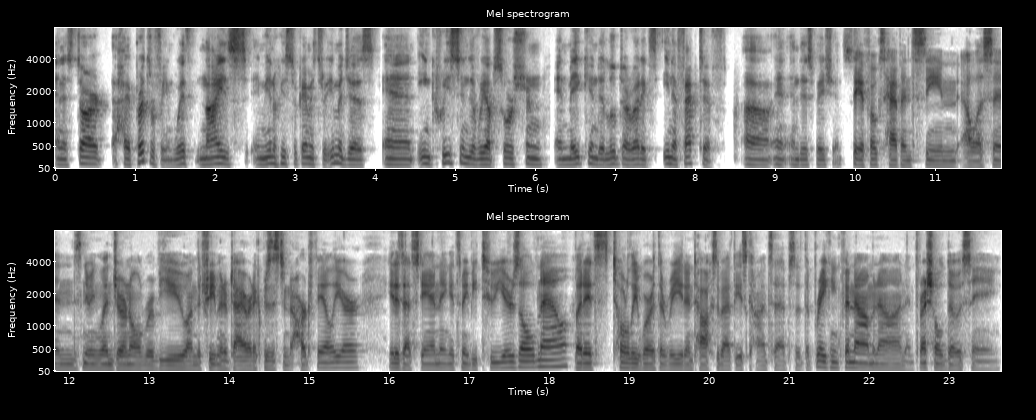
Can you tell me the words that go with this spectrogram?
and start hypertrophying with nice immunohistochemistry images and increasing the reabsorption and making the loop diuretics ineffective uh, in, in, these patients. If folks haven't seen Ellison's New England Journal review on the treatment of diuretic resistant heart failure, it is outstanding. It's maybe two years old now, but it's totally worth a read and talks about these concepts of the breaking phenomenon and threshold dosing,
